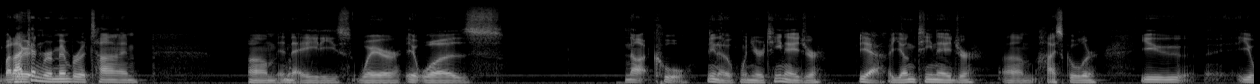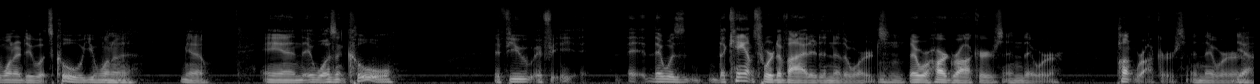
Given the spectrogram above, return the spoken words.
but I can remember a time um, in the '80s where it was not cool. You know, when you're a teenager, yeah a young teenager, um, high schooler, you you want to do what's cool. You want to, Mm-hmm. you know, and it wasn't cool if you if there was the camps were divided. In other words, Mm-hmm. there were hard rockers and there were punk rockers, and there were Yeah.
